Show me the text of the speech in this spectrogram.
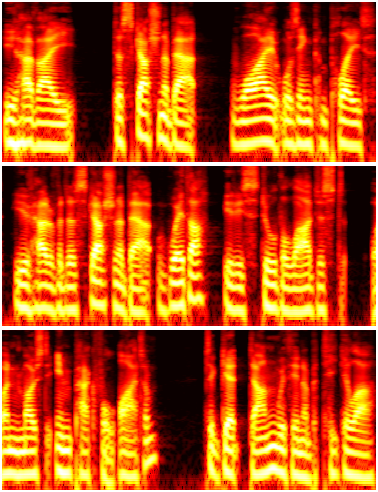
You have a discussion about why it was incomplete. You have had a discussion about whether it is still the largest and most impactful item to get done within a particular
